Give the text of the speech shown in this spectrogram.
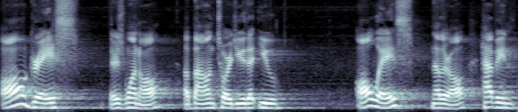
all grace, there's one all, abound toward you that you always, another all, having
